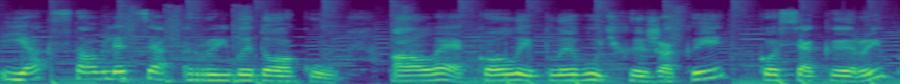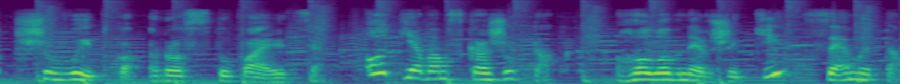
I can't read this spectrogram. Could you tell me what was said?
як ставляться риби до акул. Але коли пливуть хижаки, косяки риб швидко розступаються. От я вам скажу так: головне в житті це мета,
